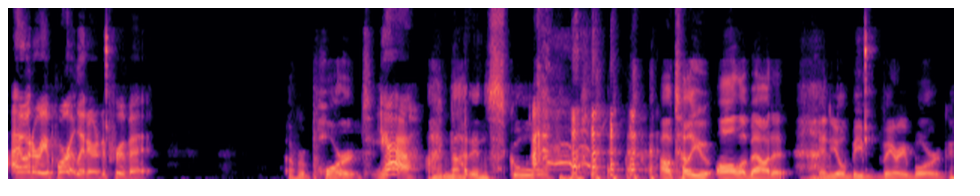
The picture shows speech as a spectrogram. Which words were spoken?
I want to report later to prove it. A report. Yeah. I'm not in school. I'll tell you all about it, and you'll be very bored.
